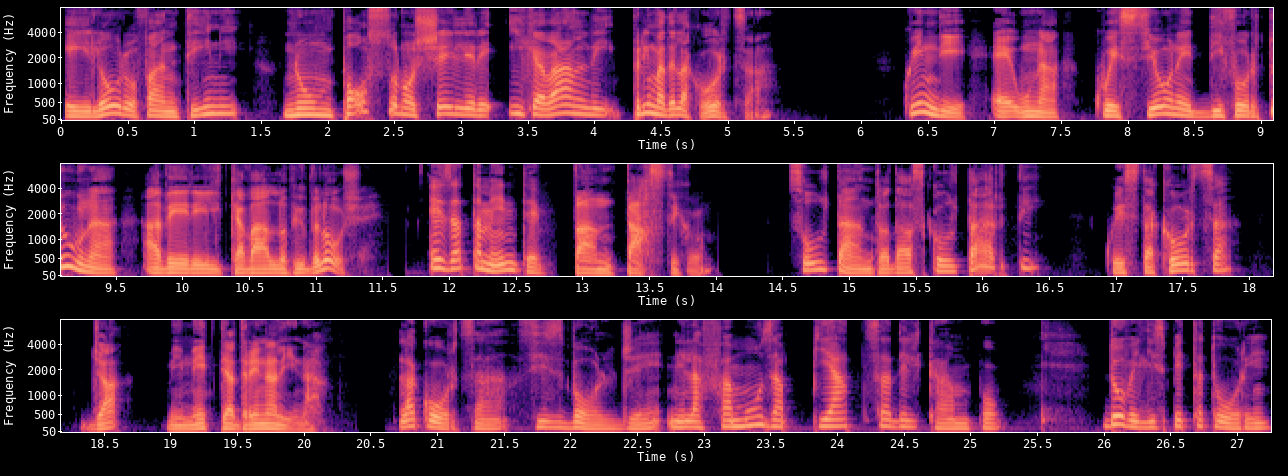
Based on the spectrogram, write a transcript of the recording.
e i loro fantini non possono scegliere i cavalli prima della corsa? Quindi è una questione di fortuna avere il cavallo più veloce. Esattamente. Fantastico. Soltanto ad ascoltarti, questa corsa già mi mette adrenalina. La corsa si svolge nella famosa piazza del campo dove gli spettatori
